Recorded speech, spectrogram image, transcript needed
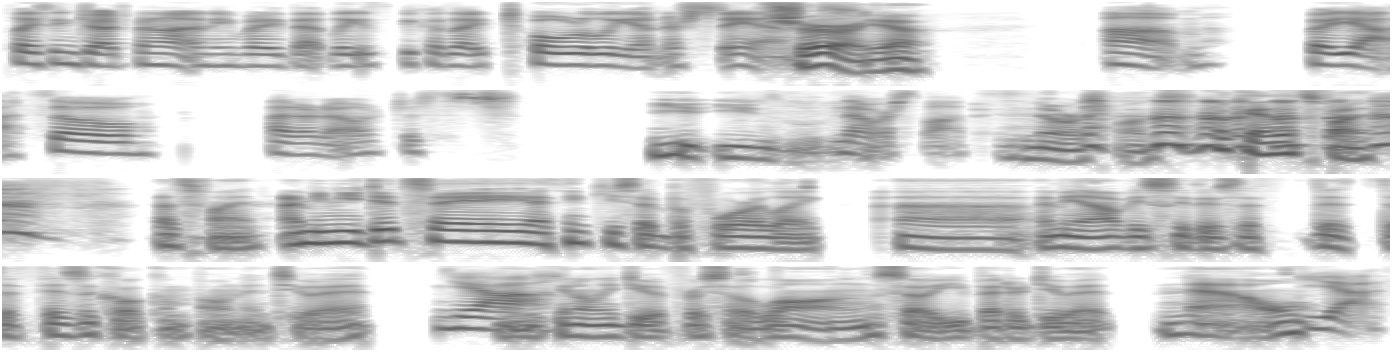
placing judgment on anybody that leaves because I totally understand. sure yeah Um, but yeah, so I don't know, just you you no response. no response okay that's fine That's fine. I mean, you did say, I think you said before, like, uh, I mean, obviously there's the, the, the physical component to it. Yeah. You can only do it for so long. So you better do it now. Yes.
